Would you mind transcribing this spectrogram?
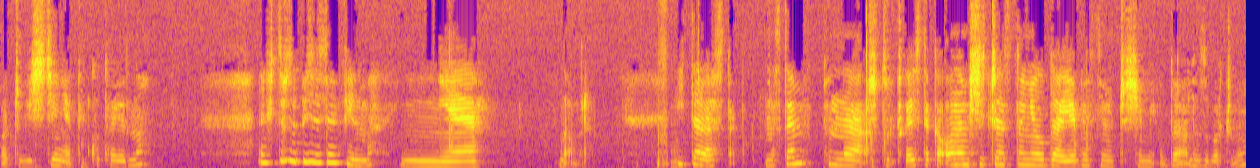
Oczywiście nie tylko ta jedna. Jak chcesz zapisać ten film? Nie. Dobra. I teraz tak. Następna sztuczka jest taka, ona mi się często nie udaje, więc nie wiem, czy się mi uda, ale zobaczymy.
